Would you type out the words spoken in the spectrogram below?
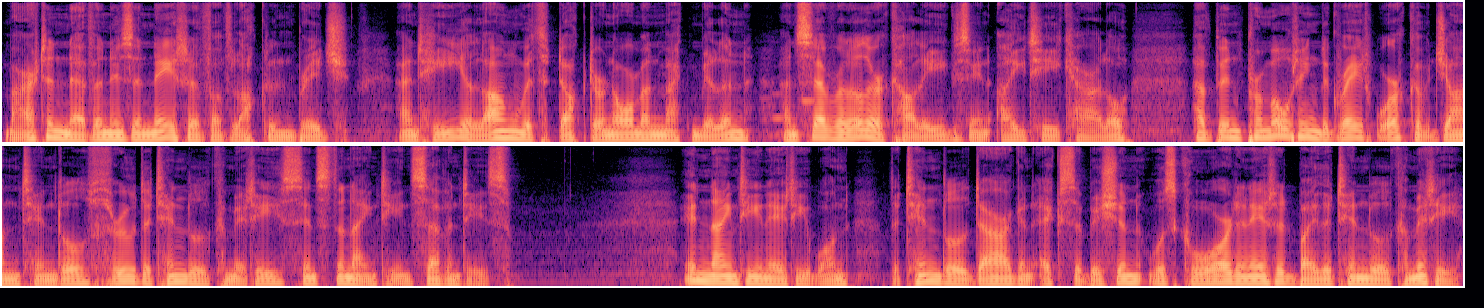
Martin Nevin is a native of Leighlinbridge and he, along with Dr. Norman Macmillan and several other colleagues in IT Carlow, have been promoting the great work of John Tyndall through the Tyndall Committee since the 1970s. In 1981, the Tyndall Dargan exhibition was coordinated by the Tyndall Committee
